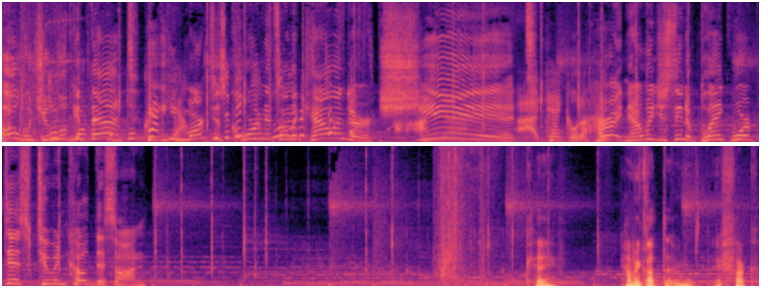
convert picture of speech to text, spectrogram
Oh, would you look at that? He, cracked he now. marked his coordinates on the calendar. Shit. I can't go to All right, now we just need a blank warp disk to encode this on. Okay. Haben wir gerade... Ähm, fuck.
